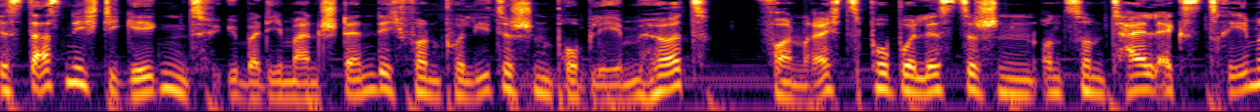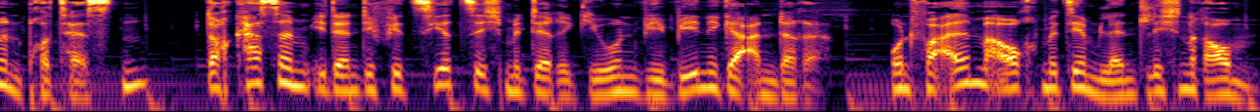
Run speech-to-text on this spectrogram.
Ist das nicht die Gegend, über die man ständig von politischen Problemen hört? Von rechtspopulistischen und zum Teil extremen Protesten? Doch Kassem identifiziert sich mit der Region wie wenige andere. Und vor allem auch mit dem ländlichen Raum,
